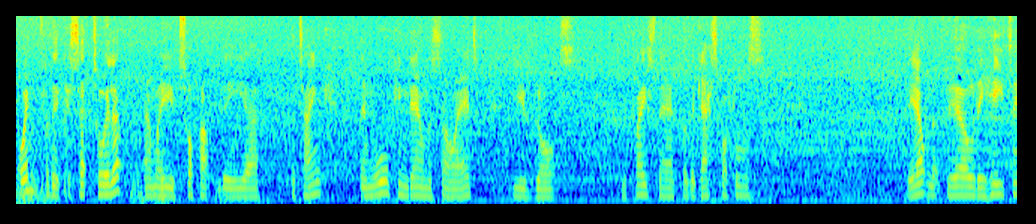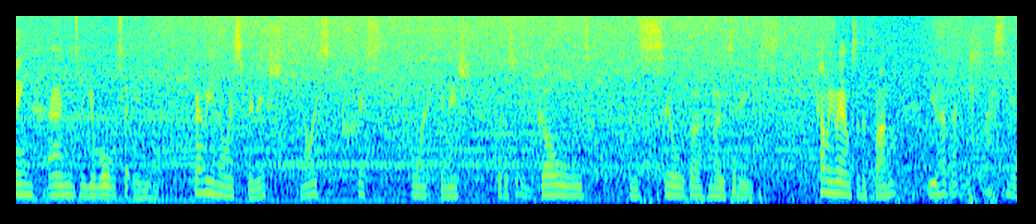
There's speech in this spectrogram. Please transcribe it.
point for the cassette toilet, and where you top up the, uh, the tank. Then walking down the side, you've got your place there for the gas bottles, the outlet for the Alde heating, and your water inlet. Very nice finish, nice crisp white finish with a sort of gold and silver motifs. Coming around to the front, you have that classic,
